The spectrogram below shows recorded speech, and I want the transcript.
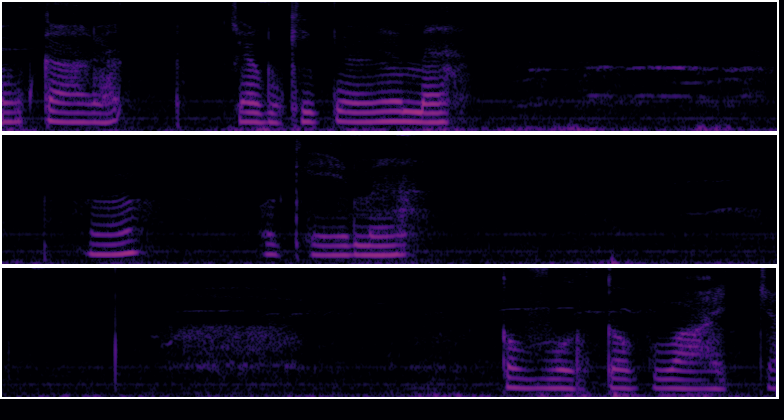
น้ำกลางอะจำคลิปนั้นได้ไหมฮึโอเคไหมกระวนกระวายใจ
